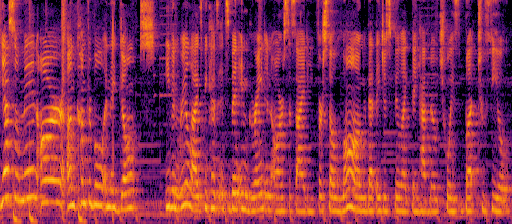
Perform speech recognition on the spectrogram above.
yeah, so men are uncomfortable and they don't even realize because it's been ingrained in our society for so long that they just feel like they have no choice but to feel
